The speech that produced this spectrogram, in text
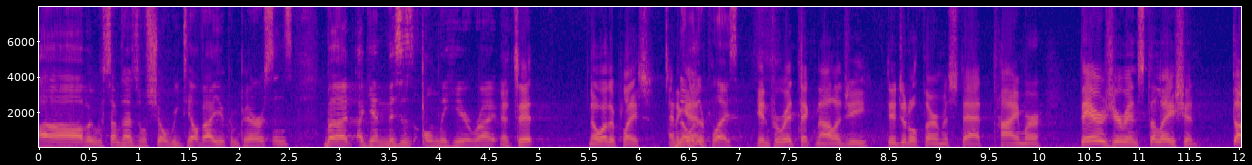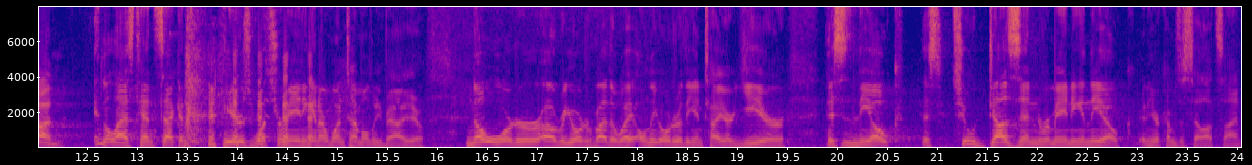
Uh, but sometimes we'll show retail value comparisons. But again, this is only here, right? That's it. No other place. And No again, other place. Infrared technology, digital thermostat, timer. There's your installation. Done. In the last 10 seconds, here's what's remaining in our one-time only value. No order, uh, reorder by the way, only order the entire year. This is in the oak. There's two dozen remaining in the oak. And here comes the sellout sign.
